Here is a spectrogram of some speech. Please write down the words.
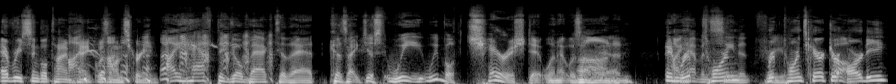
every single time Hank was on screen. I have to go back to that because I just we we both cherished it when it was Oh, on, yeah. and, And I Rip haven't Torn, seen it. For Rip years. Torn's character Oh. Artie,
